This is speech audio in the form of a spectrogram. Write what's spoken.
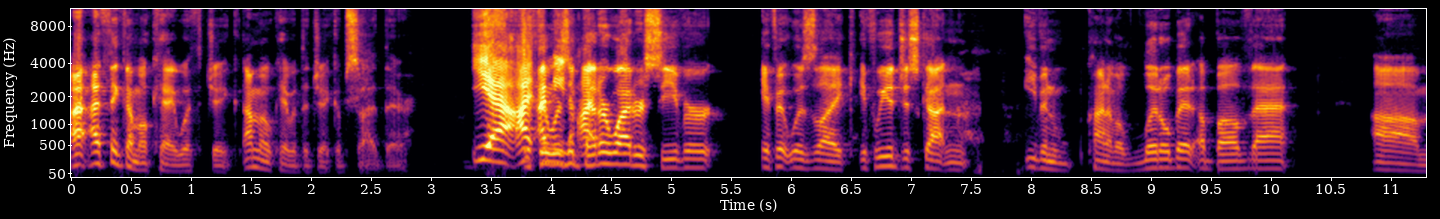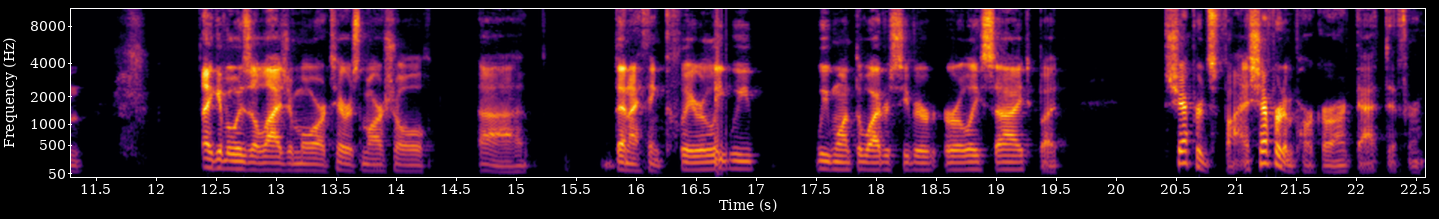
I, I, think I'm okay with Jake. I'm okay with the Jacob side there. Yeah, I, if it I was mean, a better wide receiver, if it was like if we had just gotten even kind of a little bit above that, um, like if it was Elijah Moore, Terrace Marshall, uh, then I think clearly we we want the wide receiver early side. But Shepard's fine. Shepard and Parker aren't that different.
